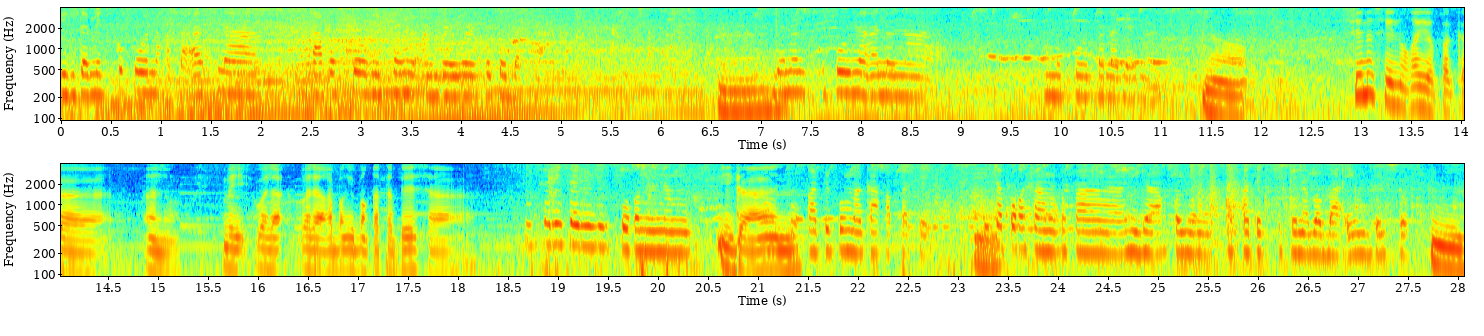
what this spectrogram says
yung damit ko po nakataas na. Tapos po minsan yung underwear ko po basa. Mm. Ganun ko po na ano na, ano po talaga na. No. Sino-sino kayo pagka, ano, may, wala, wala ka bang ibang katabi sa Sarili-sarili po kami ng igaan? po, kapi po magkakapatid. Isa po kasama ko sa higa ko yung kapatid ko po na babae yung bunso. Mm.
